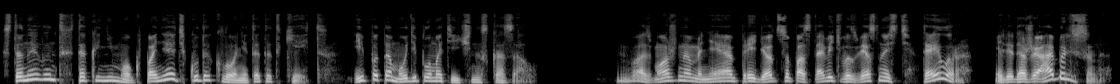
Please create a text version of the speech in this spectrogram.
Стэн Айленд так и не мог понять, куда клонит этот Кейт, и потому дипломатично сказал. Возможно, мне придется поставить в известность Тейлора или даже Абельсона.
